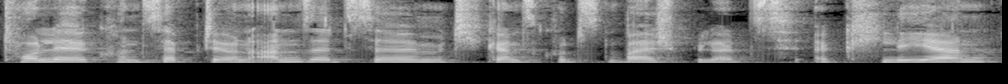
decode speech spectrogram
tolle Konzepte und Ansätze, möchte ich ganz kurz ein Beispiel erklären,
